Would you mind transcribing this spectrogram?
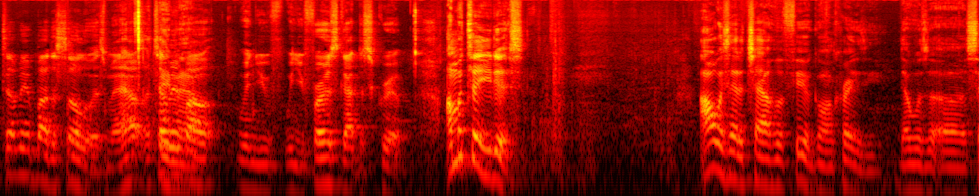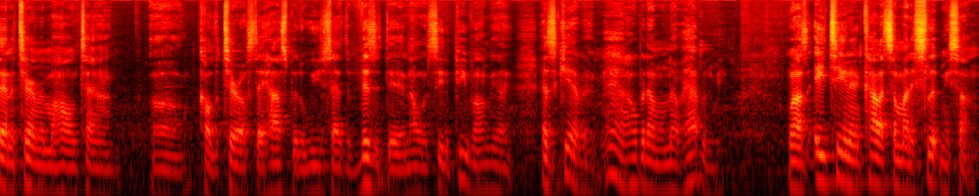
Tell me about the soloist, man. How, tell Hey, me man. about when you when you first got the script. I'm gonna tell you this. I always had a childhood fear going crazy. There was a uh, sanitarium in my hometown uh, called the Terrell State Hospital. We used to have to visit there, and I would see the people. I'd be like, as a kid, I'd like, man, I hope that will never happen to me. When I was 18 in college, somebody slipped me something.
